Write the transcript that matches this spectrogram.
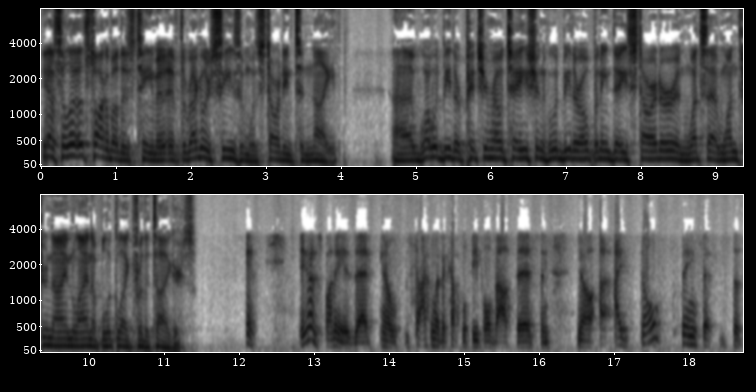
Yeah, so let's talk about this team. If the regular season was starting tonight, uh, what would be their pitching rotation? Who would be their opening day starter? And what's that one through nine lineup look like for the Tigers? You know what's funny is that, you know, talking with a couple of people about this, and, you know, I, I don't think that the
